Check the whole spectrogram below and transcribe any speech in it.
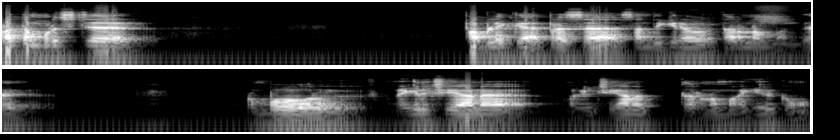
படத்தை முடிச்சுட்டு பப்ளிக்கை ப்ரெஸ்ஸை சந்திக்கிற ஒரு தருணம் வந்து ரொம்ப ஒரு நெகிழ்ச்சியான மகிழ்ச்சியான தருணமாக இருக்கும்.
